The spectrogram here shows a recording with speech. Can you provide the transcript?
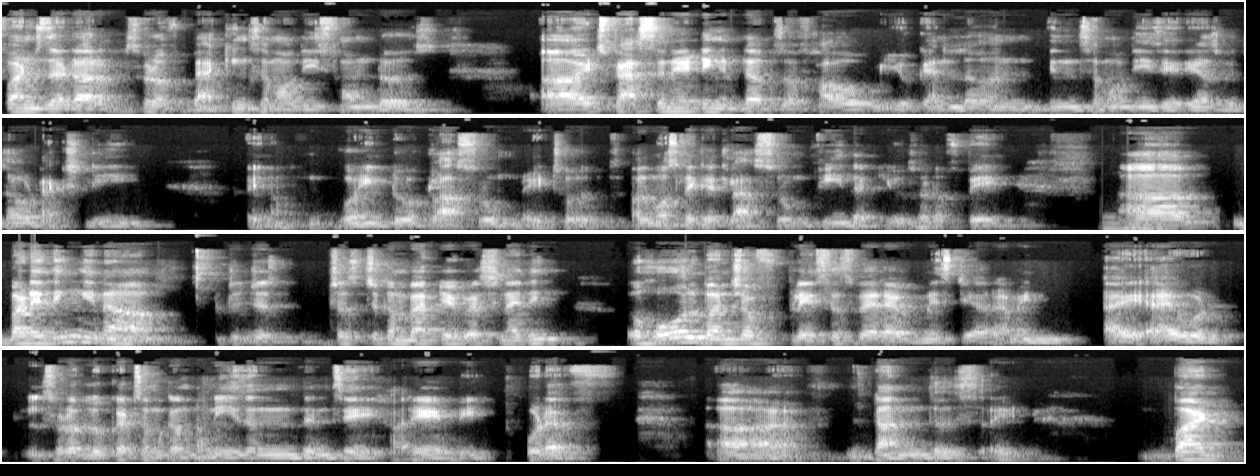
funds that are sort of backing some of these founders. Uh, it's fascinating in terms of how you can learn in some of these areas without actually you know going to a classroom right? So it's almost like a classroom fee that you sort of pay. Mm-hmm. uh, but i think you know to just just to come back to your question i think a whole bunch of places where i've missed here. I mean i i would sort of look at some companies and then say hey we could have uh, done this right? But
